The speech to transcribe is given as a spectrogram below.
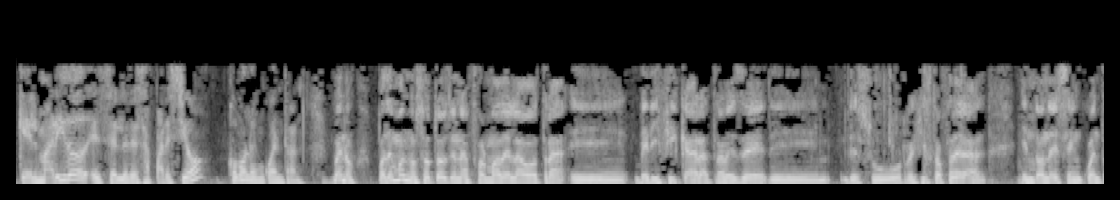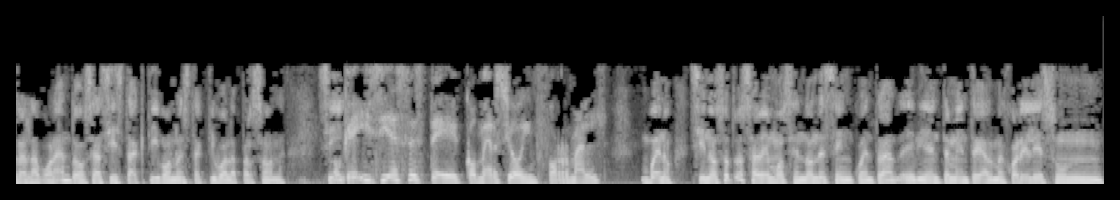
que el marido eh, se le desapareció, ¿cómo lo encuentran? Bueno, podemos nosotros de una forma o de la otra eh, verificar a través de, de, de su registro federal uh -huh. en dónde se encuentra laborando, o sea, si está activo o no está activo la persona. ¿sí? Ok, ¿y si es este comercio informal? Bueno, si nosotros sabemos en dónde se encuentra, evidentemente a lo mejor él es un,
